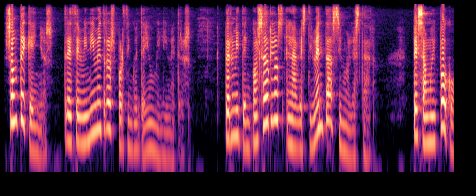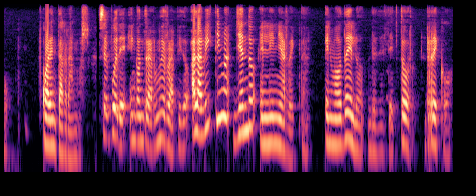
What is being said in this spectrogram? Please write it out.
Son pequeños, 13 milímetros por 51 milímetros. Permiten coserlos en la vestimenta sin molestar. Pesa muy poco, 40 gramos. Se puede encontrar muy rápido a la víctima yendo en línea recta. El modelo de detector RECO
